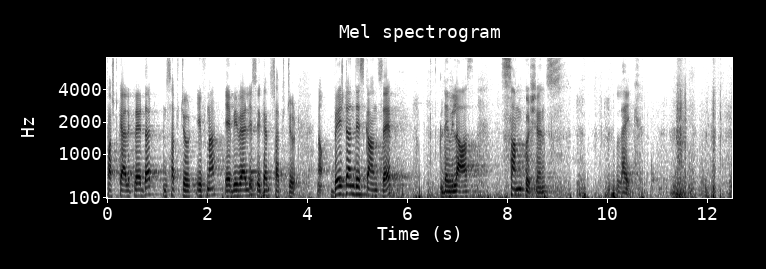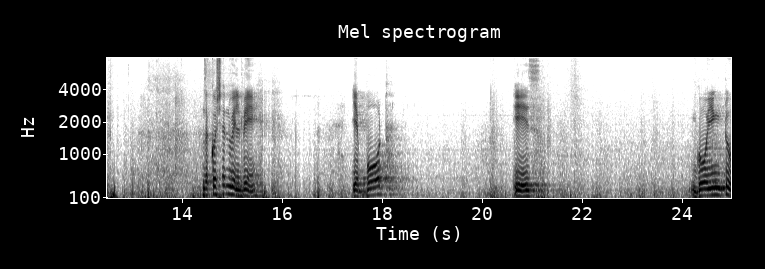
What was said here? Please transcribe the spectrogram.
first calculate that and substitute. If not ab values you can substitute. Now based on this concept they will ask some questions like the question will be a boat is going to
